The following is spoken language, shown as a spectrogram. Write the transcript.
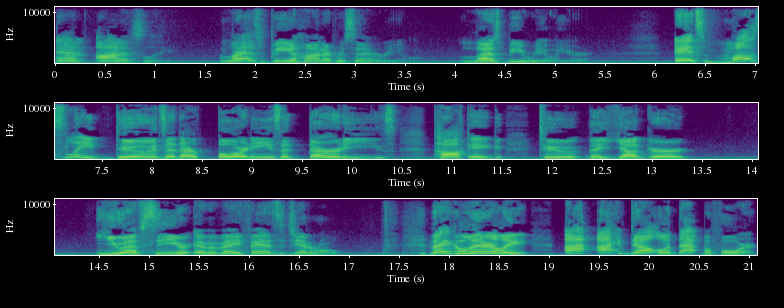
And honestly, let's be hundred percent real. Let's be real here. It's mostly dudes in their 40s and 30s talking to the younger UFC or MMA fans in general. like literally, I I've dealt with that before,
